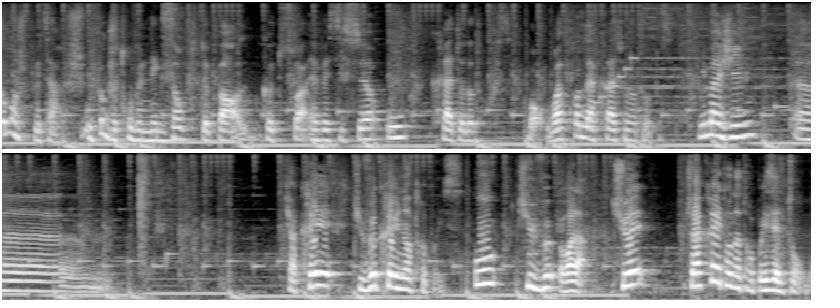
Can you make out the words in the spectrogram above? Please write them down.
Comment je peux ça Il faut que je trouve un exemple qui te parle, que tu sois investisseur ou créateur d'entreprise. Bon, on va prendre la création d'entreprise. Imagine, euh, tu as créé, tu veux créer une entreprise. Ou tu veux, voilà, tu es, tu as créé ton entreprise, elle tourne.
